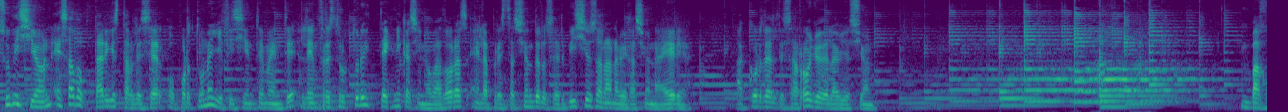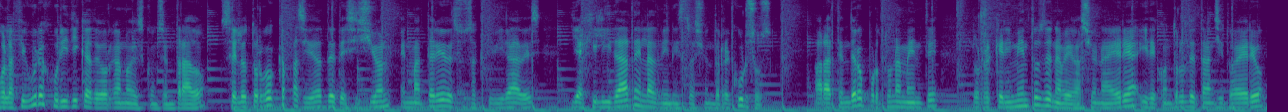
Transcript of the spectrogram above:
su visión es adoptar y establecer oportuna y eficientemente la infraestructura y técnicas innovadoras en la prestación de los servicios a la navegación aérea, acorde al desarrollo de la aviación. Bajo la figura jurídica de órgano desconcentrado, se le otorgó capacidad de decisión en materia de sus actividades y agilidad en la administración de recursos, para atender oportunamente los requerimientos de navegación aérea y de control de tránsito aéreo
